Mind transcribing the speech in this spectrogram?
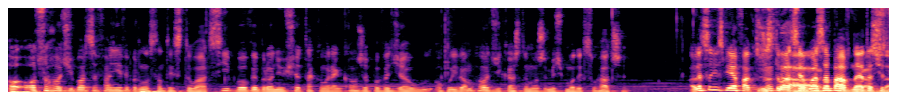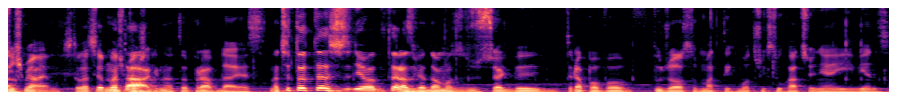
o, o co chodzi, bardzo fajnie wybrnął z tamtej sytuacji, bo wybronił się taką ręką, że powiedział, o chuj wam chodzi, każdy może mieć młodych słuchaczy. Ale co nie zmienia faktu, że No sytuacja tak, była zabawna, ja też się z niej śmiałem. Sytuacja była No śmieszna. tak, no to prawda jest. Znaczy to też nie od teraz wiadomo, że już jakby rapowo dużo osób ma tych młodszych słuchaczy, nie? I więc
